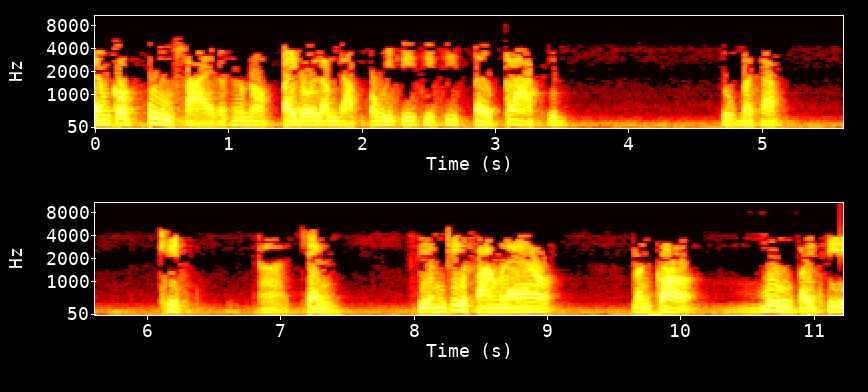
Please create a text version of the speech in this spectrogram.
แล้วก็พุ่งสายไปข้างนอกไปโดยลำดับของวิถีจิตที่เติบกล้าขึ้น ถูกไหมครับ คิด อ่า เช่น เสียงที่ฟังแล้ว มันก็มุ่งไปที่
